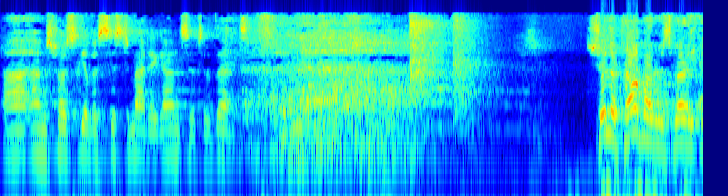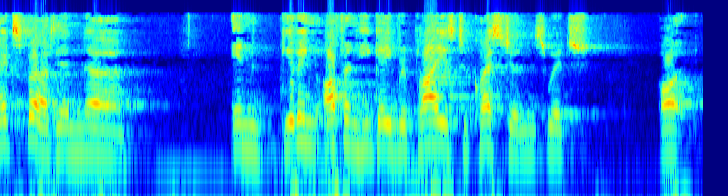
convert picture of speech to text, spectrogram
Uh, I'm supposed to give a systematic answer to that. Srila Prabhupada was very expert in uh, in giving. Often he gave replies to questions which, or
